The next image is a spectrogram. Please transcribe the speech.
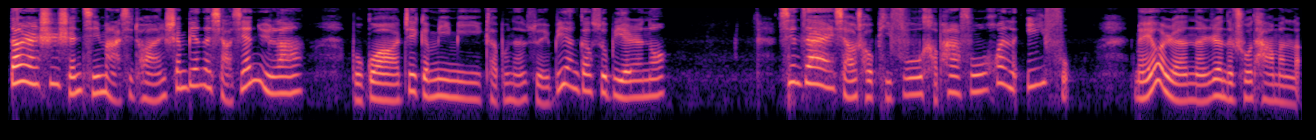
当然是神奇马戏团身边的小仙女啦。不过这个秘密可不能随便告诉别人哦。现在小丑皮肤和帕夫换了衣服，没有人能认得出他们了。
